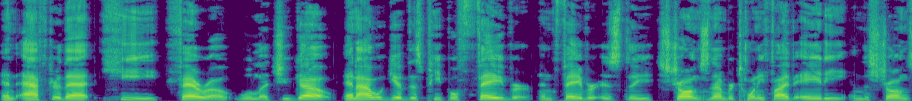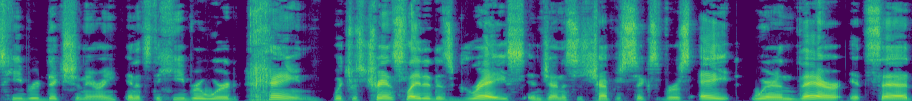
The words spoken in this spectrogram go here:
And after that he, Pharaoh, will let you go. And I will give this people favor. And favor is the Strong's number 2580 in the Strong's Hebrew dictionary. And it's the Hebrew word chen, which was translated as grace in Genesis chapter 6 verse 8 wherein there it said,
